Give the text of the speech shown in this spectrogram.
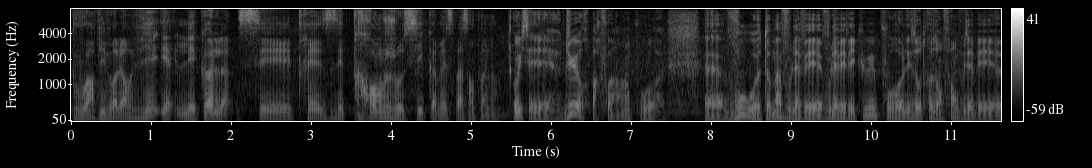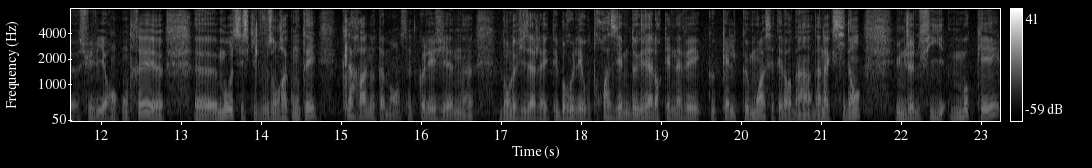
pouvoir vivre leur vie. Et l'école, c'est très étrange aussi comme espace, Antoine. Oui, c'est dur parfois hein, pour vous, Thomas, vous l'avez, vous l'avez vécu, pour les autres enfants que vous avez suivis et rencontrés. Maud, c'est ce qu'ils vous ont raconté. Clara, notamment, cette collégienne dont le visage a été brûlé au troisième degré alors qu'elle n'avait que quelques mois, c'était lors d'un accident. Une jeune fille moquée,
